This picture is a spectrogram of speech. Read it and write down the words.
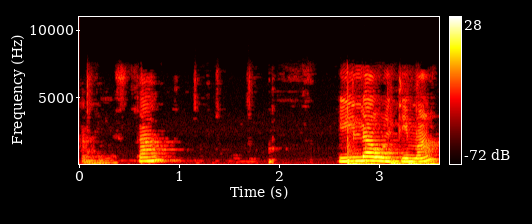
Ahí está. Y la última,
